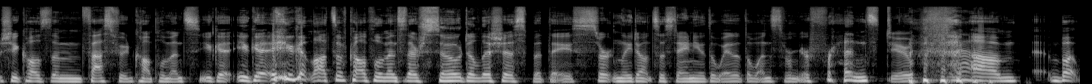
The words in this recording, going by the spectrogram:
she calls them fast food compliments. You get you get you get lots of compliments. They're so delicious, but they certainly don't sustain you the way that the ones from your friends do. um, but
